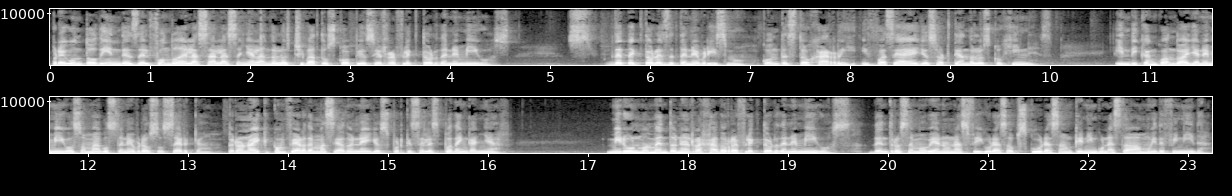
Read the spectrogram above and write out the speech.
preguntó Dean desde el fondo de la sala, señalando los chivatoscopios y el reflector de enemigos. Detectores de tenebrismo, contestó Harry, y fue hacia ellos sorteando los cojines. Indican cuando hay enemigos o magos tenebrosos cerca, pero no hay que confiar demasiado en ellos porque se les puede engañar. Miró un momento en el rajado reflector de enemigos. Dentro se movían unas figuras obscuras, aunque ninguna estaba muy definida.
